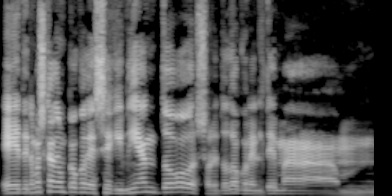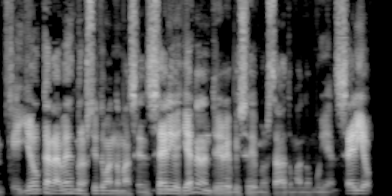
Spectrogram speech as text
eh, tenemos que dar un poco de seguimiento, sobre todo con el tema mm, que yo cada vez me lo estoy tomando más en serio. Ya en el anterior episodio me lo estaba tomando muy en serio.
